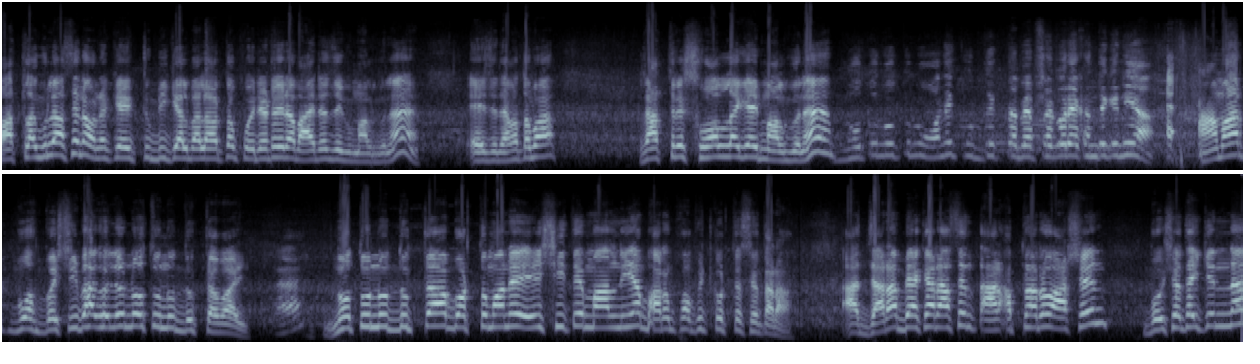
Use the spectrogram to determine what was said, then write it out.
পাতলাগুলো আছে না, অনেকে একটু বিকেলবেলা হয়তো পয়রা টয়রা বাইরে যে মালগুলো হ্যাঁ? এই যে দেখো তো বা রাত্রে শোয়ার লাগে এই মালগুলো হ্যাঁ? নতুন নতুন অনেক উদ্যোক্তা ব্যবসা করে এখান থেকে নিয়ে? আমার বেশিরভাগ হলো নতুন উদ্যোক্তা ভাই। হ্যাঁ? নতুন উদ্যোক্তা বর্তমানে এই শীতে মাল নিয়ে ভালো প্রফিট করতেছে তারা। আর যারা বেকার আছেন তার আপনারাও আসেন বসে থাকেন না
